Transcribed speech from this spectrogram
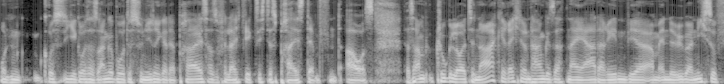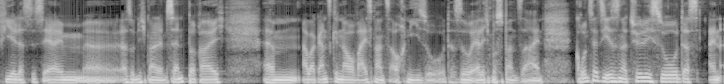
und ein größ je größer das Angebot, desto niedriger der Preis. Also vielleicht wirkt sich das preisdämpfend aus. Das haben kluge Leute nachgerechnet und haben gesagt, na ja, da reden wir am Ende über nicht so viel. Das ist eher im, äh, also nicht mal im Cent-Bereich. Ähm, ähm, aber ganz genau weiß man es auch nie so. Das, so ehrlich muss man sein. Grundsätzlich ist es natürlich so, dass ein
